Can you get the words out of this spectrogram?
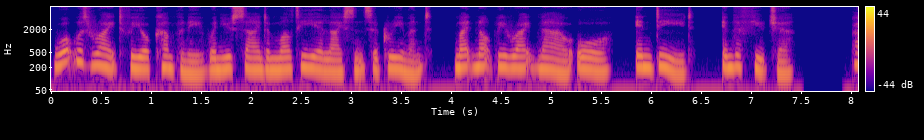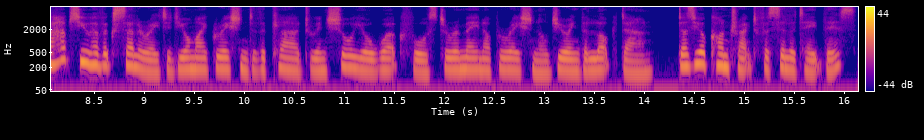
What was right for your company when you signed a multi year license agreement might not be right now or, indeed, in the future. Perhaps you have accelerated your migration to the cloud to ensure your workforce to remain operational during the lockdown. Does your contract facilitate this?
